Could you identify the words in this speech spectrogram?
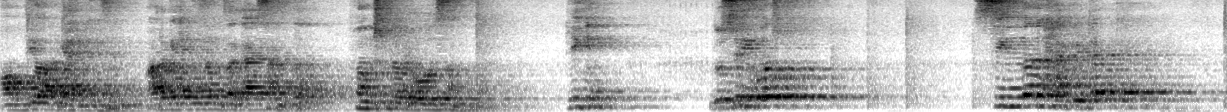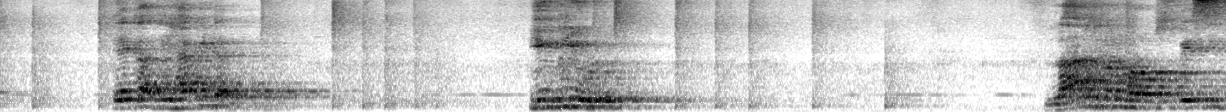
of the organism ऑर्गॅनिझमचा काय सांगतं? फंक्शनल रोल सांगतं. ठीक आहे? दुसरी गोष्ट सिंगल हॅबिटॅट एखादी habitat include large number of species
